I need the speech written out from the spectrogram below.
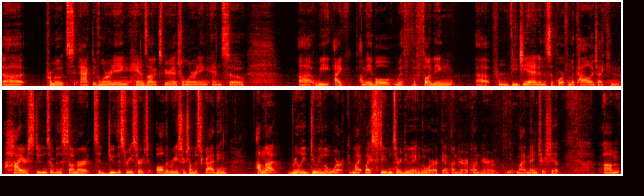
uh, promotes active learning, hands-on experiential learning, and so uh, we I, I'm able with the funding uh, from VGN and the support from the college, I can hire students over the summer to do this research. All the research I'm describing, I'm not really doing the work. My, my students are doing the work and under, under my mentorship. Um,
